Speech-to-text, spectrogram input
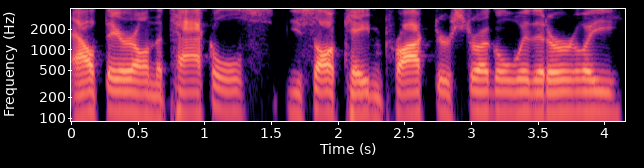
out there on the tackles. You saw Kadyn Proctor struggle with it early.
